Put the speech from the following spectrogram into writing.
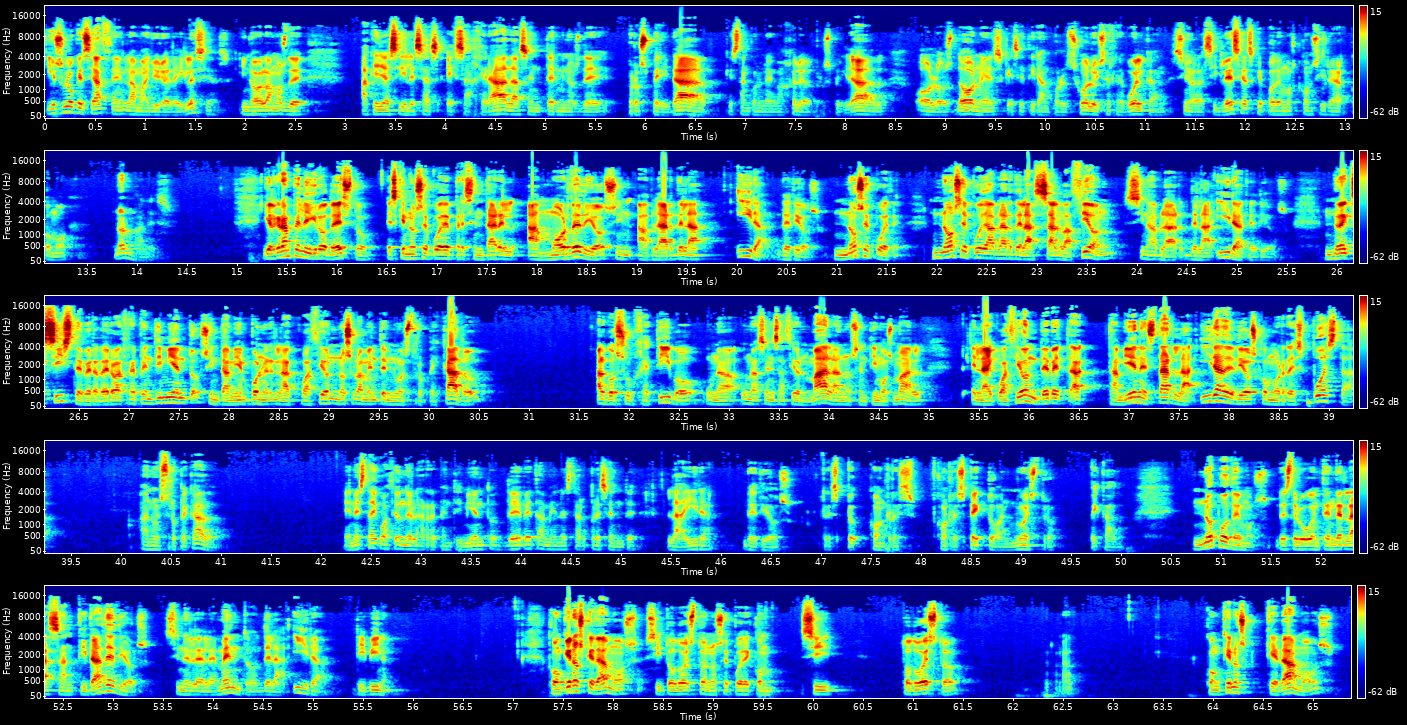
Y eso es lo que se hace en la mayoría de iglesias. Y no hablamos de aquellas iglesias exageradas en términos de prosperidad, que están con el Evangelio de prosperidad, o los dones que se tiran por el suelo y se revuelcan, sino las iglesias que podemos considerar como normales. Y el gran peligro de esto es que no se puede presentar el amor de Dios sin hablar de la ira de Dios. No se puede. No se puede hablar de la salvación sin hablar de la ira de Dios. No existe verdadero arrepentimiento sin también poner en la ecuación no solamente nuestro pecado, algo subjetivo, una, una sensación mala, nos sentimos mal, en la ecuación debe también estar la ira de Dios como respuesta a nuestro pecado. En esta ecuación del arrepentimiento debe también estar presente la ira de Dios con, respecto a nuestro pecado. No podemos, desde luego, entender la santidad de Dios sin el elemento de la ira divina. ¿Con qué nos quedamos si todo esto no se puede, si todo esto, ¿con qué nos quedamos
